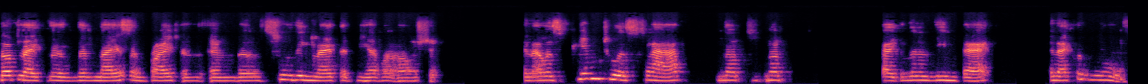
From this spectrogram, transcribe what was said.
not like the, the nice and bright and, and the soothing light that we have on our ship. And I was pinned to a slab, not not like a little lean back, and I couldn't move.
